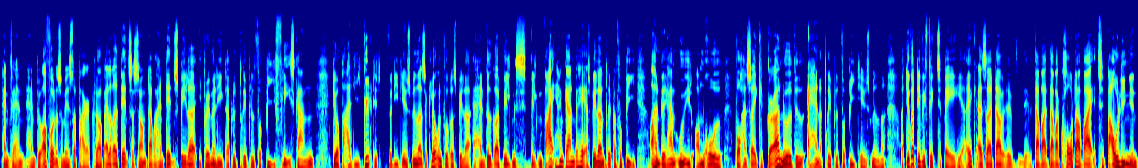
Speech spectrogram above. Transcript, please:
han, han, han blev opfundet som venstre bakker klub, allerede den sæson, der var han den spiller i Premier League, der blev driblet forbi flest gange. Det var bare ligegyldigt, fordi James Miller er så klog en fodboldspiller, at han ved godt, hvilken, hvilken vej han gerne vil have, at spilleren dribler forbi, og han vil have ham ud i et område, hvor han så ikke kan gøre noget ved, at han har driblet forbi James Milner. Og det var det, vi fik tilbage her. Ikke? Altså, der, øh, der, var, der var kortere vej til baglinjen,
